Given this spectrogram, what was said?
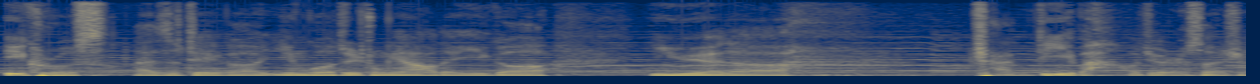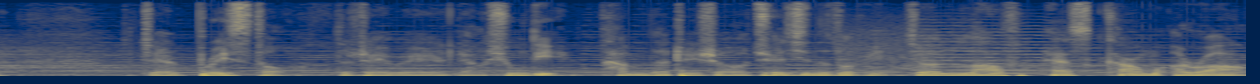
Icarus，来自这个英国最重要的一个音乐的产地吧，我觉得算是。这 Bristol 的这位两兄弟，他们的这首全新的作品叫《Love Has Come Around》。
